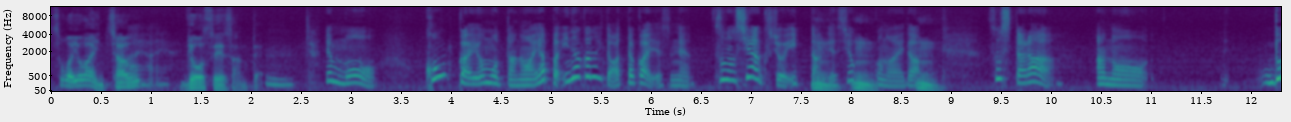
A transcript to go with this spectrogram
そこが弱いんちゃう、はいはい行政さんって。うん。でも今回思ったのはやっぱ田舎の人はあったかいですね。その市役所行ったんですよ、この間、うんそしたらあのどの部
